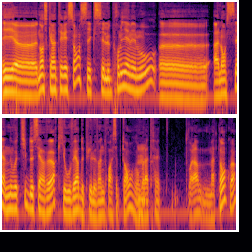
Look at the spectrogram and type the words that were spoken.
Et euh, non, ce qui est intéressant, c'est que c'est le premier MMO euh, à lancer un nouveau type de serveur qui est ouvert depuis le 23 septembre. Donc Mm. voilà, très voilà maintenant quoi.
